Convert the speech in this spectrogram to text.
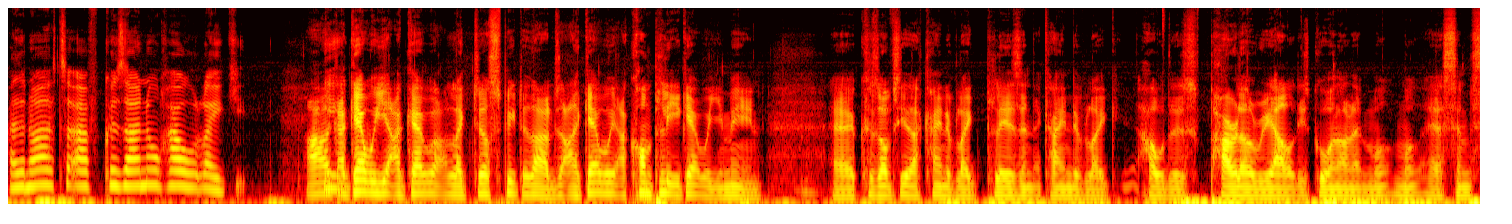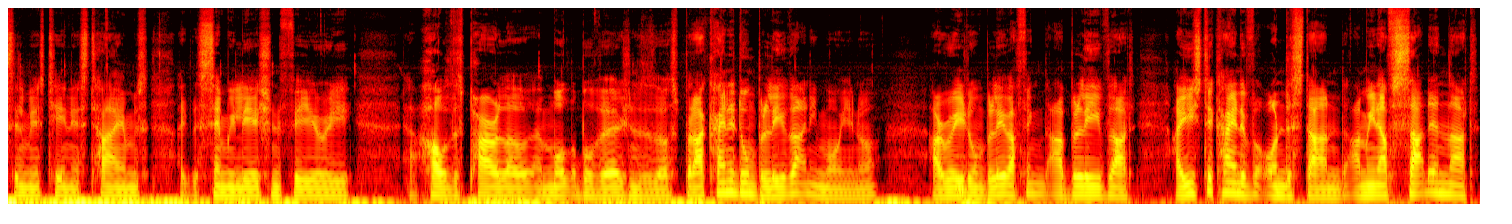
I don't know because I know how like I, I get what you, I get. What, like, just speak to that. I get. What, I completely get what you mean. Because obviously that kind of like plays into kind of like how there's parallel realities going on at mul- mul- uh, simultaneous times, like the simulation theory, how there's parallel and multiple versions of us. But I kind of don't believe that anymore. You know, I really don't believe. I think I believe that I used to kind of understand. I mean, I've sat in that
